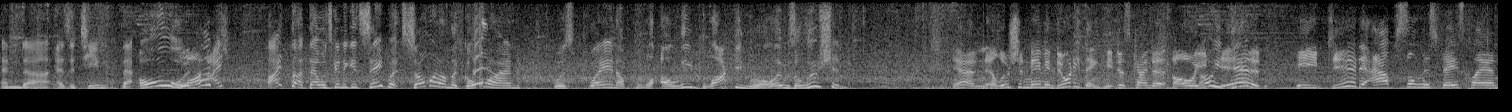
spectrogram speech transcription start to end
And uh, as a team, that oh, What? I, I thought that was going to get saved, but someone on the goal line was playing a, blo- a lead blocking role. It was Illusion. Yeah, and Illusion didn't even do anything. He just kind of, oh, he, Oh, he did. did. He did. Absolutely. This FaZe Clan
